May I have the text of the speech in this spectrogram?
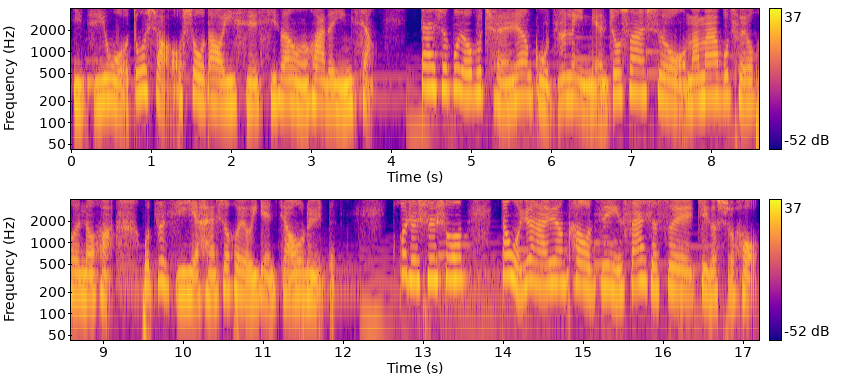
以及我多少受到一些西方文化的影响，但是不得不承认，骨子里面，就算是我妈妈不催婚的话，我自己也还是会有一点焦虑的。或者是说，当我越来越靠近三十岁这个时候，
